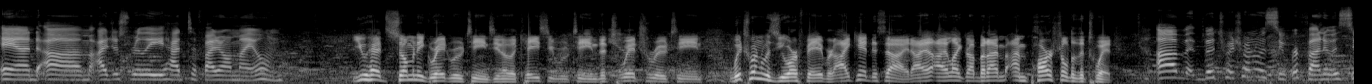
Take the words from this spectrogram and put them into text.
and um, I just really had to fight on my own. You had so many great routines, you know, the Casey routine, the Twitch routine. Which one was your favorite? I can't decide. I, I like, but I'm, I'm partial to the Twitch. Um, the Twitch one was super fun. It was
